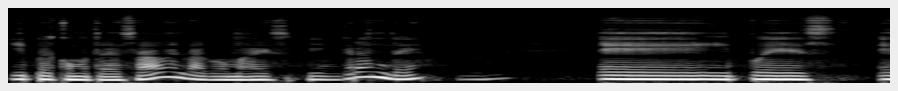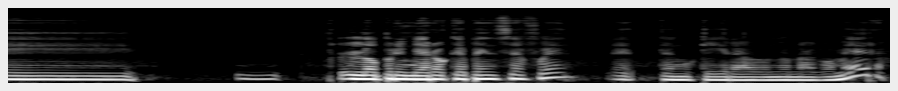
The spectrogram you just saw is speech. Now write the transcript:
Y pues como ustedes saben, la goma es bien grande. Eh, y pues eh, lo primero que pensé fue, eh, tengo que ir a donde una gomera.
